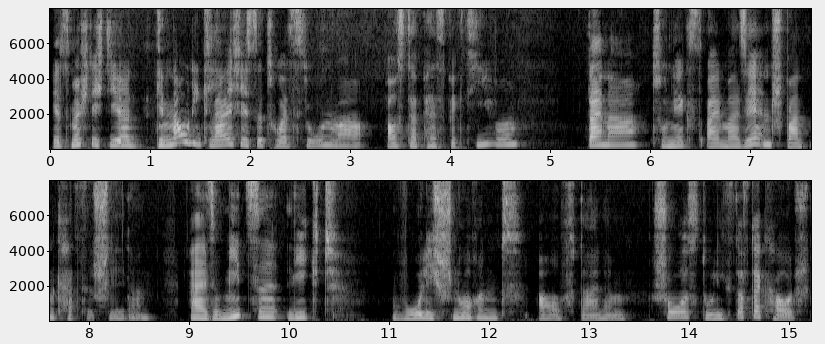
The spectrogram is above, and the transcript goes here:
Jetzt möchte ich dir genau die gleiche Situation mal aus der Perspektive deiner zunächst einmal sehr entspannten Katze schildern. Also Mieze liegt wohlig schnurrend auf deinem Schoß, du liegst auf der Couch.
